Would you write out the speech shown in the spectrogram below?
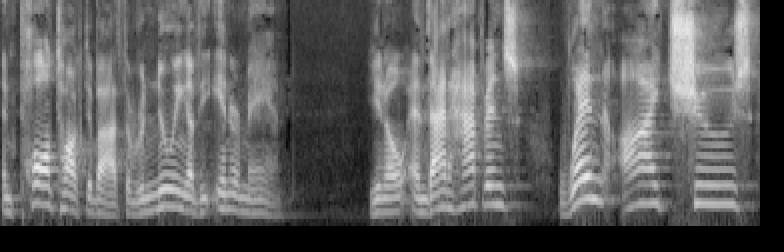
and Paul talked about the renewing of the inner man, you know, and that happens when I choose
